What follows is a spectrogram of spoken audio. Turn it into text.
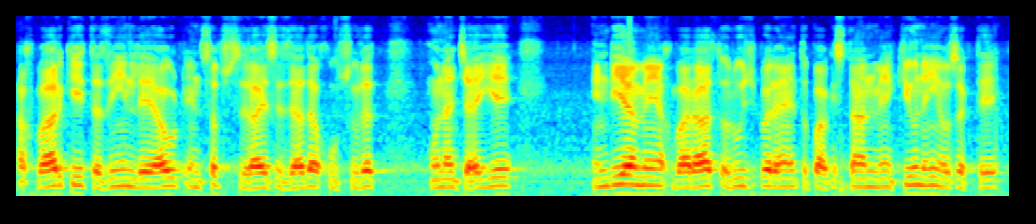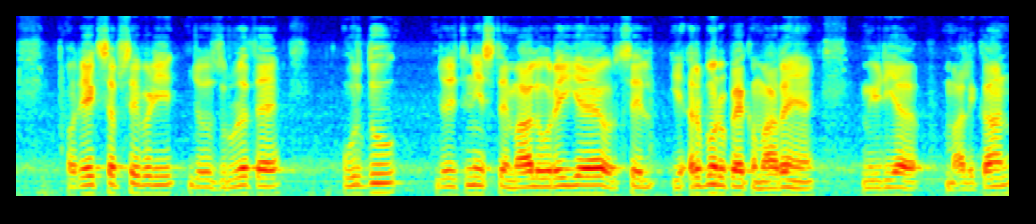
اخبار کی تزئین، لے آؤٹ ان سب ذرائع سے زیادہ خوبصورت ہونا چاہیے۔ انڈیا میں اخبارات عروج پر ہیں تو پاکستان میں کیوں نہیں ہو سکتے؟ اور ایک سب سے بڑی جو ضرورت ہے اردو جو اتنی استعمال ہو رہی ہے اور اس سے یہ اربوں روپے کما رہے ہیں میڈیا مالکان،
